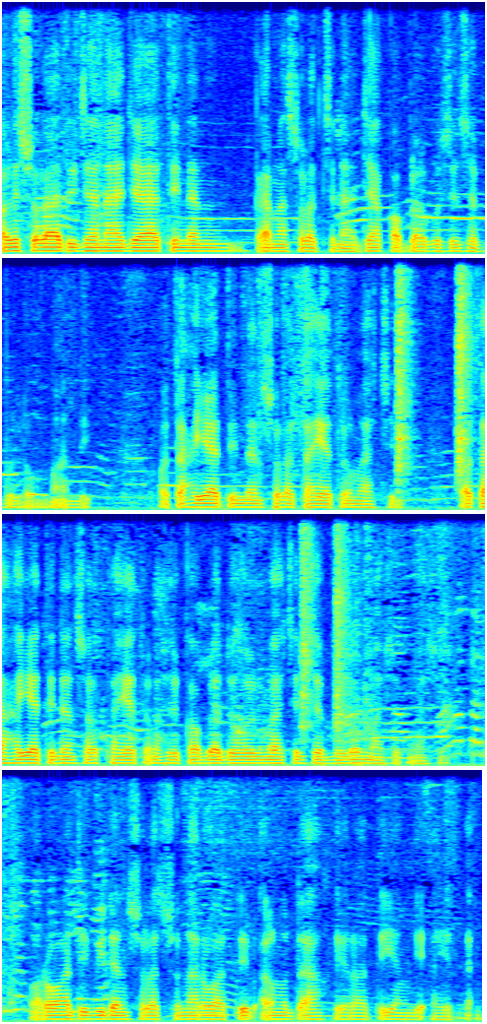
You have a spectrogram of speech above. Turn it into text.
Oleh sholat janajatin dan karena sholat jenazah qabla gusin sebelum mandi. Watahiyatin dan sholat tahiyatul masjid. Watahiyatin dan sholat tahiyatul masjid qabla duhul masjid sebelum masuk masjid. Warawatibi dan sholat sunnah rawatib al yang diakhirkan.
